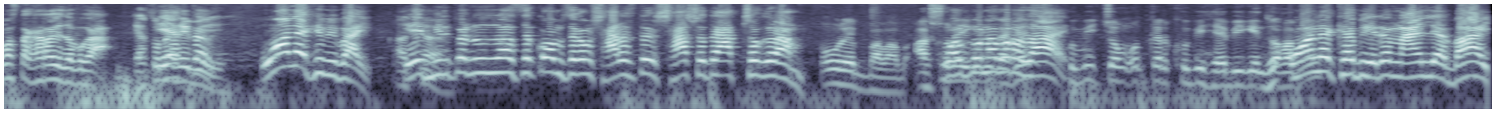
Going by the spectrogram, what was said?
অবস্থা খারাপ হয়ে যাবে গা? অনেক হেভি ভাই। এই আচ্ছা। পেন আছে কমসে কম সাড়ে থেকে সাতশো থেকে আটশো গ্রাম। ওরে বাবা আসলে কল্পনা করা যায়? খুবই চমৎকার খুবই হেভি কিন্তু অনেক হেভি এটা নাইন লেয়ার ভাই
